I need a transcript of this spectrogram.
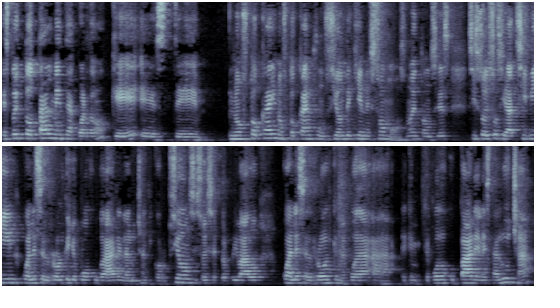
Estoy totalmente de acuerdo que este, nos toca y nos toca en función de quiénes somos, ¿no? Entonces, si soy sociedad civil, ¿cuál es el rol que yo puedo jugar en la lucha anticorrupción? Si soy sector privado, ¿cuál es el rol que me pueda, que, puedo ocupar en esta lucha?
